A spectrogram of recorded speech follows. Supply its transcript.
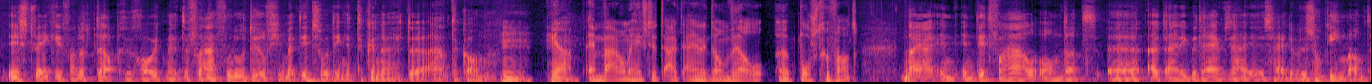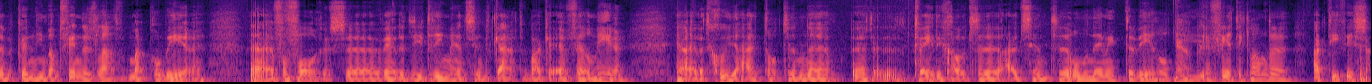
is twee keer van de trap gegooid met de vraag van hoe durf je met dit soort dingen te kunnen te, aan te komen. Hmm, ja, en waarom heeft het uiteindelijk dan wel uh, post gevat? Nou ja, in, in dit verhaal omdat uh, uiteindelijk bedrijven zeiden, zeiden... we zoeken iemand en we kunnen niemand vinden, dus laten we het maar proberen. Ja, en vervolgens uh, werden die drie mensen in de kaartenbakken er veel meer. Ja, en het groeide uit tot een uh, tweede grote uitzendonderneming ter wereld... Ja. die in 40 landen actief is. Ja,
